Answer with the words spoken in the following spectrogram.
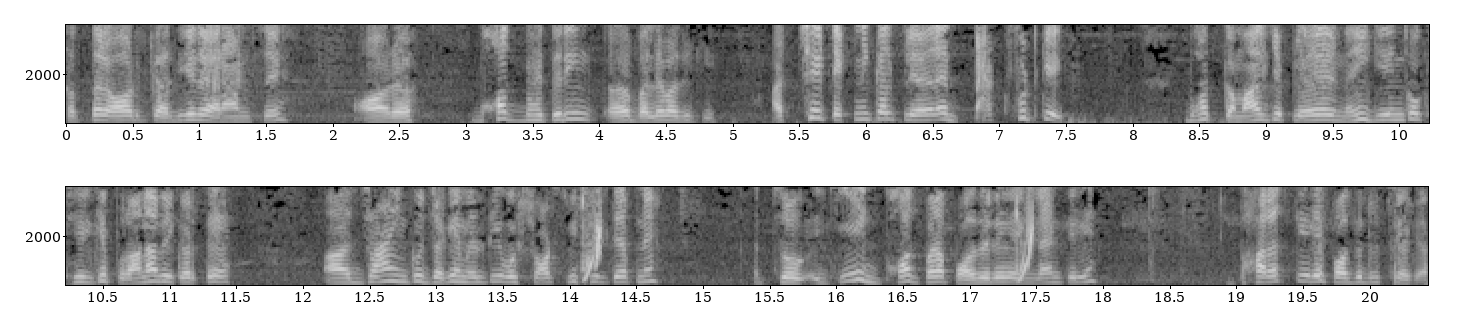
सत्तर और कर दिए थे आराम से, और बहुत बेहतरीन बल्लेबाजी की। अच्छे टेक्निकल प्लेयर है बैकफुट के। बहुत कमाल के प्लेयर है, नई गेंद को खेल के पुराना भी करते हैं। जहाँ इनको जगह मिलती है, वो शॉट्स भी खेलते हैं अपने। तो ये एक बहुत बड़ा पॉजिटिव है इंग्लैंड के लिए। भारत के लिए पॉजिटिव क्या क्या?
